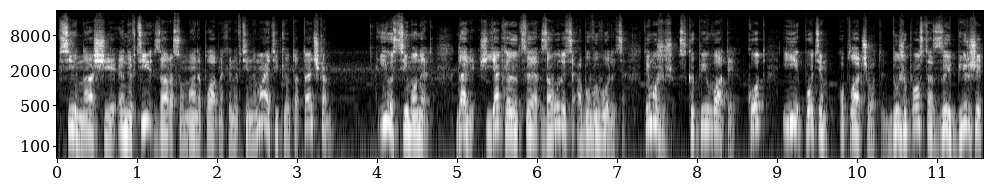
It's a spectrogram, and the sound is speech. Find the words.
всі наші NFT. Зараз у мене платних NFT немає, тільки ота тачка. І ось ці монети. Далі, як це заводиться або виводиться? Ти можеш скопіювати код і потім оплачувати. Дуже просто з біржі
